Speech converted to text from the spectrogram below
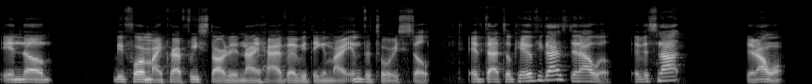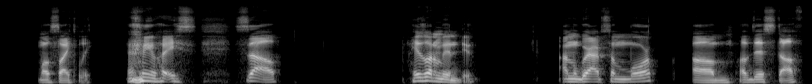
in the... Before Minecraft restarted and I have everything in my inventory still? If that's okay with you guys, then I will. If it's not, then I won't. Most likely. Anyways, so here's what I'm gonna do. I'm gonna grab some more um of this stuff,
